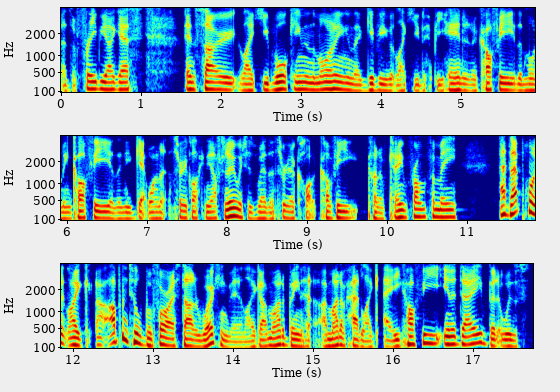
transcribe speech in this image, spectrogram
as a freebie, I guess. And so like you'd walk in in the morning and they'd give you like you'd be handed a coffee, the morning coffee, and then you'd get one at three o'clock in the afternoon, which is where the three o'clock coffee kind of came from for me at that point, like uh, up until before I started working there, like I might have been, I might have had like a coffee in a day, but it was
